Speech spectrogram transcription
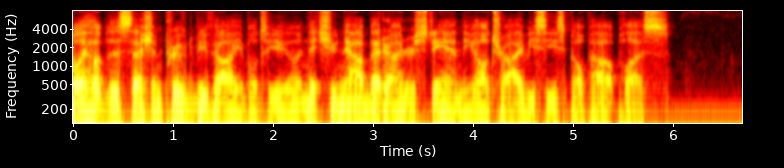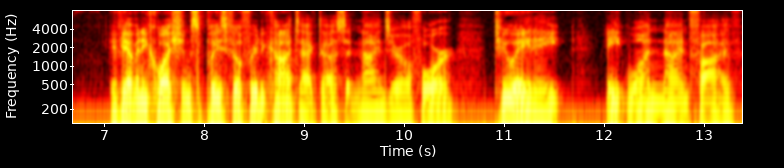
Well, I hope this session proved to be valuable to you and that you now better understand the Ultra IBC Spill Pallet Plus. If you have any questions, please feel free to contact us at 904 288 8195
